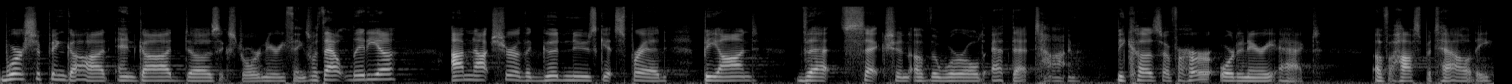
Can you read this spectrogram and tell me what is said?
worshiping God, and God does extraordinary things. Without Lydia, I'm not sure the good news gets spread beyond that section of the world at that time because of her ordinary act of hospitality.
